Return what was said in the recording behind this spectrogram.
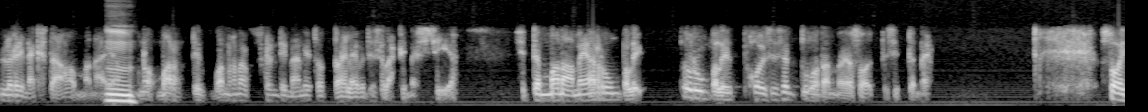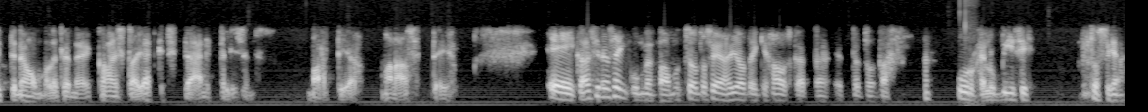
lörinäksi tämä homma näin. Mm. No Martti vanhana friendinä, niin totta helvetissä lähti messiin ja sitten Mana meidän rumpali, rumpali hoisi sen tuotannon ja soitti sitten ne soitti ne hommalle, että ne kahdestaan jätket sitten äänitteli sen Martti ja Mana sitten. Ja ei kai siinä sen kummempaa, mutta se on tosiaan jotenkin hauska, että, että tota, urheilubiisi tosiaan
